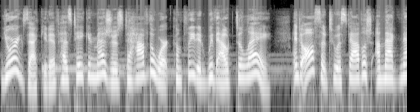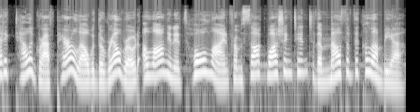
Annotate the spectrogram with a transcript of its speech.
your executive has taken measures to have the work completed without delay, and also to establish a magnetic telegraph parallel with the railroad along in its whole line from Sauk, Washington to the mouth of the Columbia.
